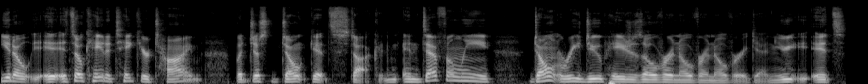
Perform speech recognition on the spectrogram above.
you know, it's okay to take your time, but just don't get stuck. And definitely don't redo pages over and over and over again. You it's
